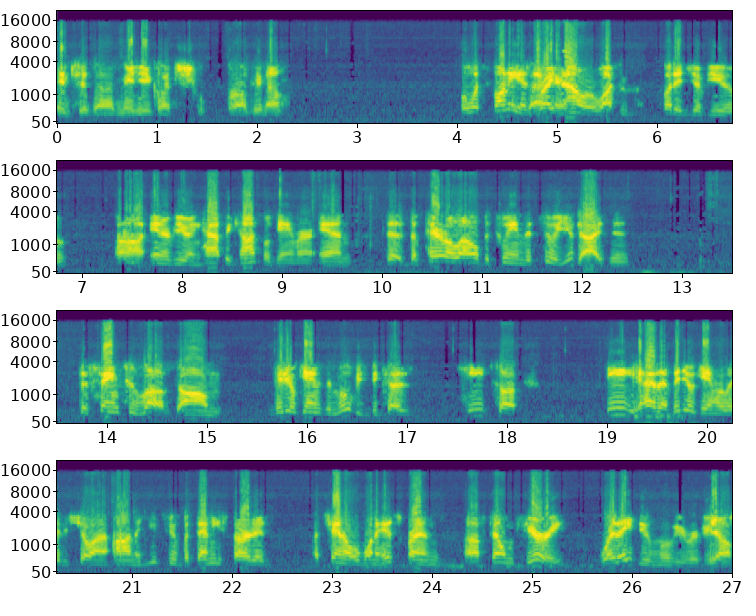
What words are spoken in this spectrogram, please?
into the Media Glitch world. You know. But what's funny is right now we're watching footage of you uh, interviewing Happy Console Gamer, and the the parallel between the two of you guys is the same two loves, um, video games and movies, because he took he had a video game related show on, on YouTube, but then he started a channel with one of his friends, uh, Film Fury, where they do movie reviews. Yep.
